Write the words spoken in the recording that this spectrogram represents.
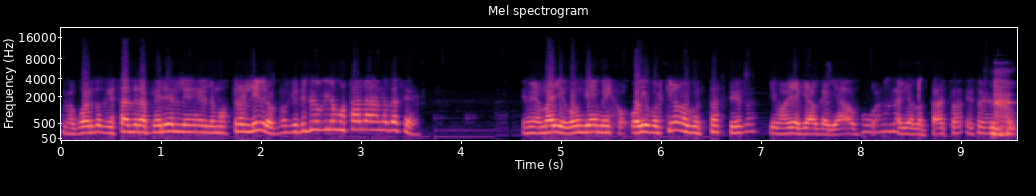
me acuerdo que Sandra Pérez le, le mostró el libro, porque típico que le mostraba las anotaciones. Y mi mamá llegó un día y me dijo, oye, ¿por qué no me contaste eso? Yo me había quedado callado, pues no le había contado eso. eso eso.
